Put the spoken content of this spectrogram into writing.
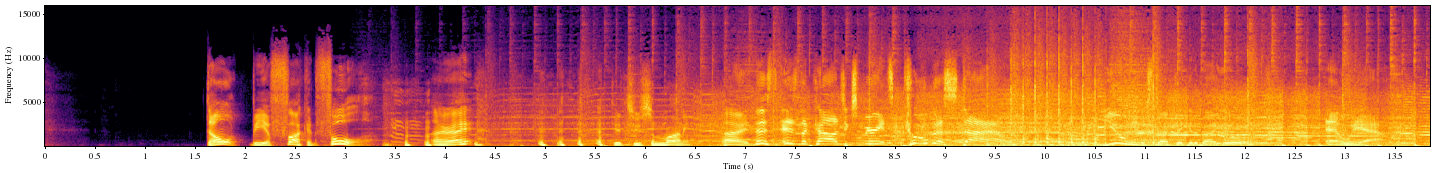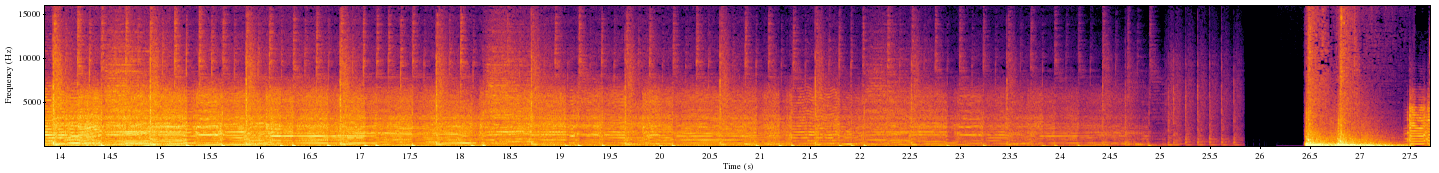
Don't be a fucking fool. all right. Get you some money. All right. This is the college experience, Cougar style. You need to start thinking about yours. And we out.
